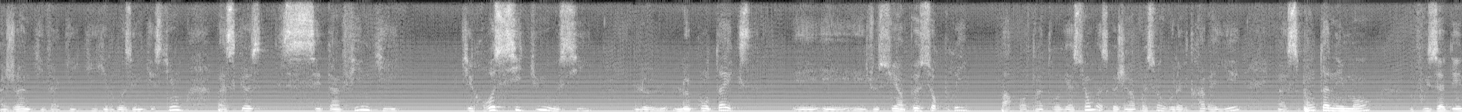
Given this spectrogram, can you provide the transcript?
un jeune qui va qui, poser une question parce que c'est un film qui qui resitue aussi le, contexte. Et, je suis un peu surpris par votre interrogation parce que j'ai l'impression que vous l'avez travaillé ben, spontanément. Vous avez,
